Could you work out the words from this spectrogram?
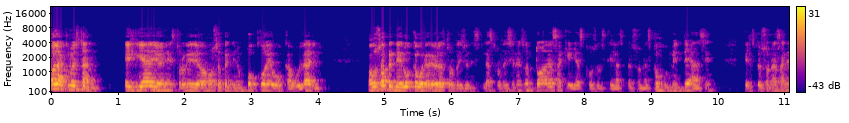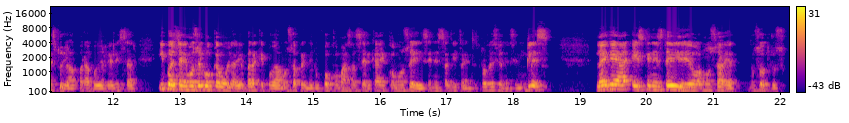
Hola, ¿cómo están? El día de hoy en nuestro video vamos a aprender un poco de vocabulario. Vamos a aprender vocabulario de las profesiones. Las profesiones son todas aquellas cosas que las personas comúnmente hacen, que las personas han estudiado para poder realizar. Y pues tenemos el vocabulario para que podamos aprender un poco más acerca de cómo se dicen estas diferentes profesiones en inglés. La idea es que en este video vamos a ver nosotros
